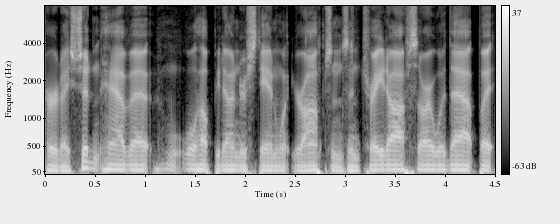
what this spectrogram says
heard I shouldn't have it? We'll help you to understand what your options and trade offs are with that. But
